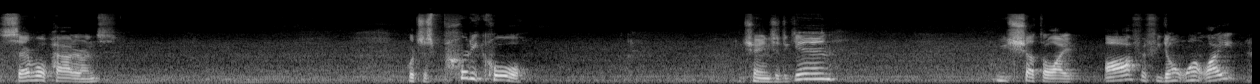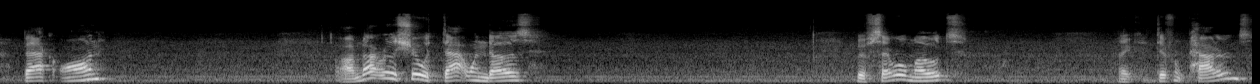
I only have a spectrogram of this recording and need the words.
Several patterns. Which is pretty cool. Change it again. We shut the light off if you don't want light, back on. I'm not really sure what that one does. We have several modes, like different patterns.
